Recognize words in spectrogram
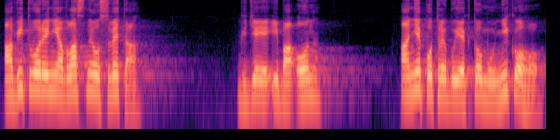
a vytvorenia vlastného sveta, kde je iba on a nepotrebuje k tomu nikoho,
